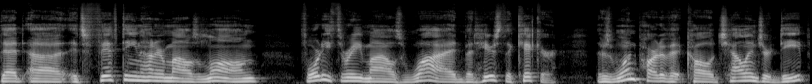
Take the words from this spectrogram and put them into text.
that uh, it's 1,500 miles long, 43 miles wide. But here's the kicker there's one part of it called Challenger Deep.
